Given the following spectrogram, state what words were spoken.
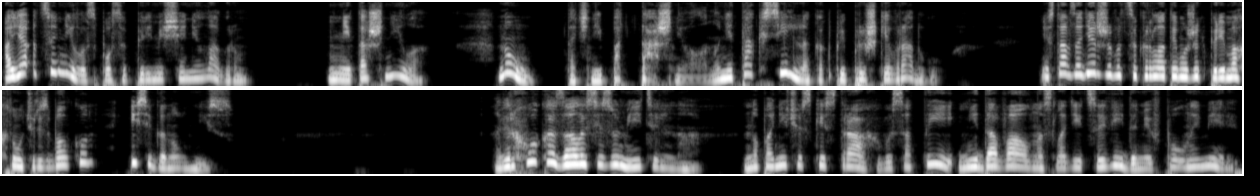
а я оценила способ перемещения лагером. Не тошнило. Ну, точнее, подташнивало, но не так сильно, как при прыжке в радугу. Не став задерживаться, крылатый мужик перемахнул через балкон и сиганул вниз. Наверху оказалось изумительно, но панический страх высоты не давал насладиться видами в полной мере.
